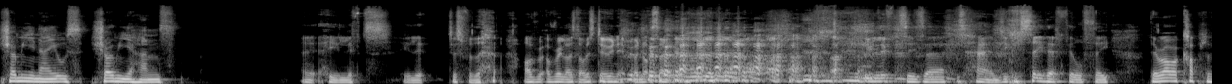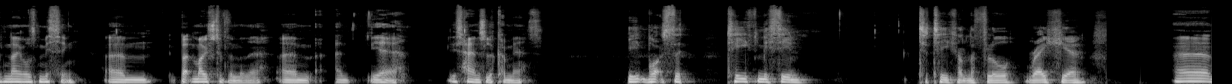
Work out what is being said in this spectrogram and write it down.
Show me your nails. Show me your hands. And he lifts, he li- just for the, I, I realised I was doing it, but not saying He lifts his, uh, his hands. You can see they're filthy. There are a couple of nails missing, um, but most of them are there. Um, and yeah, his hands look a mess. It- What's the teeth missing to teeth on the floor ratio? Uh,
